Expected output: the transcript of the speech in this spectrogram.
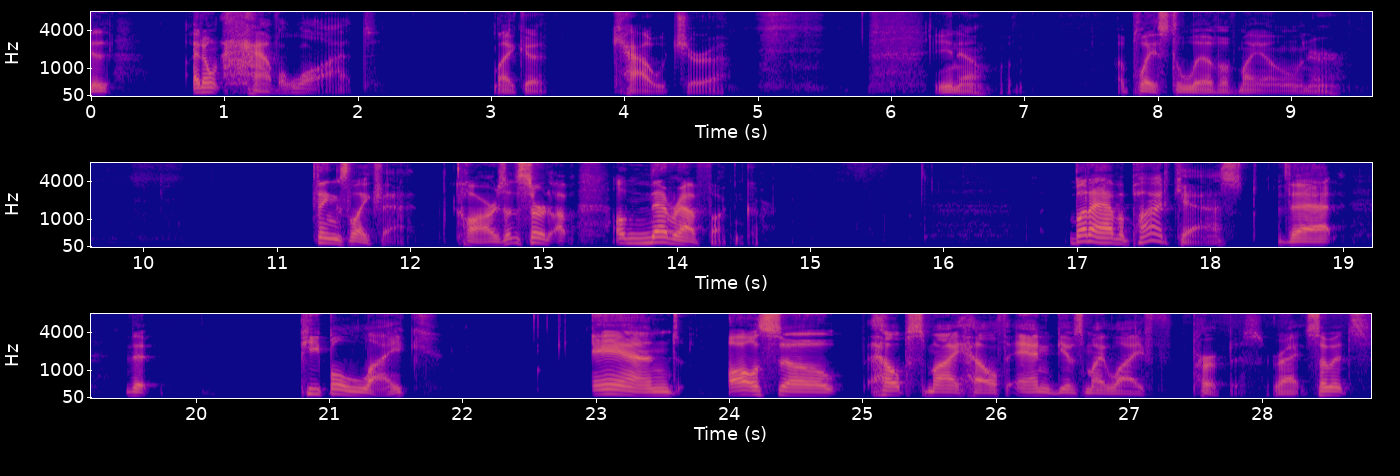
is, I don't have a lot, like a couch or a, you know, a place to live of my own or things like that. Cars, absurd. I'll never have a fucking car. But I have a podcast that that people like and also helps my health and gives my life purpose, right? So it's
